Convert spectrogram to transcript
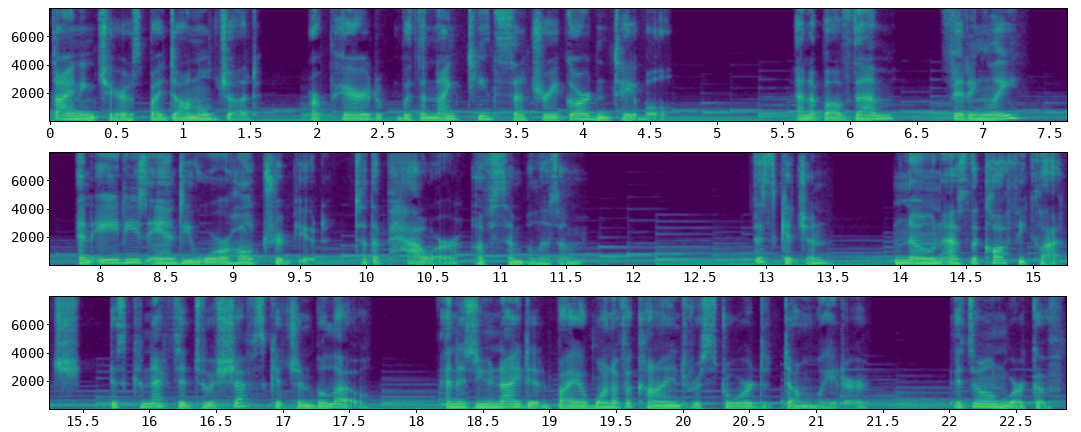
dining chairs by Donald Judd are paired with a 19th century garden table, and above them, fittingly, an 80s Andy Warhol tribute to the power of symbolism. This kitchen, known as the Coffee Clatch, is connected to a chef's kitchen below and is united by a one of a kind restored dumbwaiter, its own work of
